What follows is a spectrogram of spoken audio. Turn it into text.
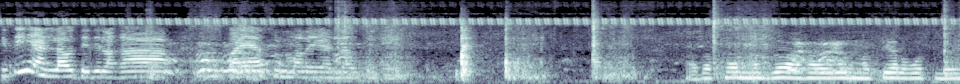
किती याड लावते तिला का? पाय असून मला याड लावते. ती आता हा तेल ओतलंय.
